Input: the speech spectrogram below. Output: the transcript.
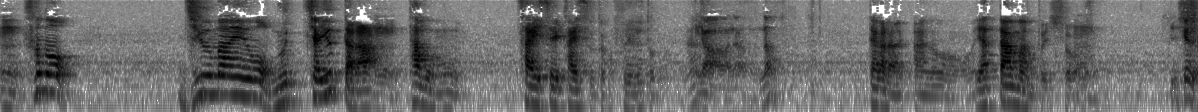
うん。その10万円をむっちゃ言ったら、うん。多分再生回数とか増えると思うな。ああなるほどな。だからあのヤッターマンと一緒、うん。けど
